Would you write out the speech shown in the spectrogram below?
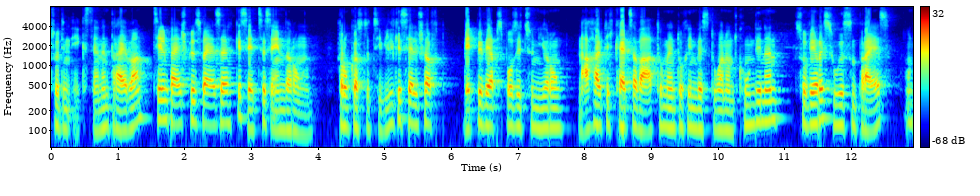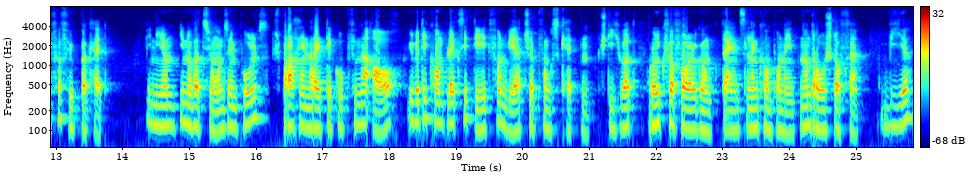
Zu den externen Treibern zählen beispielsweise Gesetzesänderungen, Druck aus der Zivilgesellschaft, Wettbewerbspositionierung, Nachhaltigkeitserwartungen durch Investoren und Kundinnen sowie Ressourcenpreis und Verfügbarkeit. In ihrem Innovationsimpuls sprach Henriette Gupfinger auch über die Komplexität von Wertschöpfungsketten, Stichwort Rückverfolgung der einzelnen Komponenten und Rohstoffe. Wir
